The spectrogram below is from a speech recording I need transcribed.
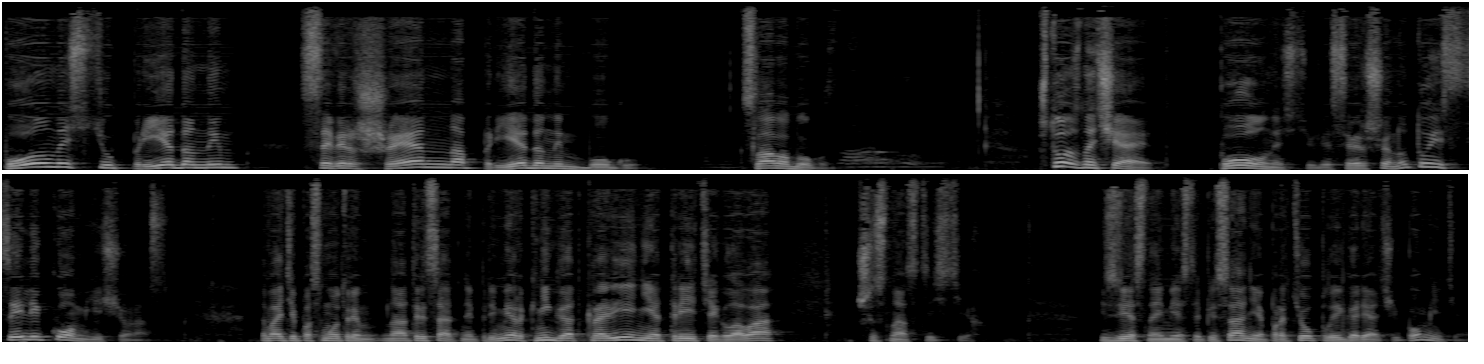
полностью преданным, совершенно преданным Богу. Слава Богу. Что означает полностью или совершенно? Ну, то есть целиком еще раз. Давайте посмотрим на отрицательный пример. Книга Откровения, 3 глава, 16 стих. Известное место Писания про теплый и горячий. Помните?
